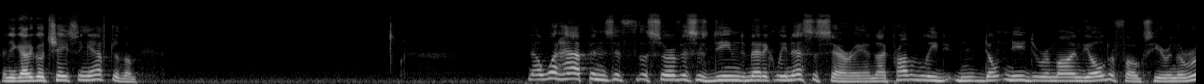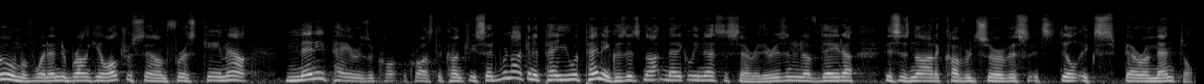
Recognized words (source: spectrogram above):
and you got to go chasing after them. Now, what happens if the service is deemed medically necessary? And I probably don't need to remind the older folks here in the room of when endobronchial ultrasound first came out. Many payers aco- across the country said, We're not going to pay you a penny because it's not medically necessary. There isn't enough data. This is not a covered service. It's still experimental.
